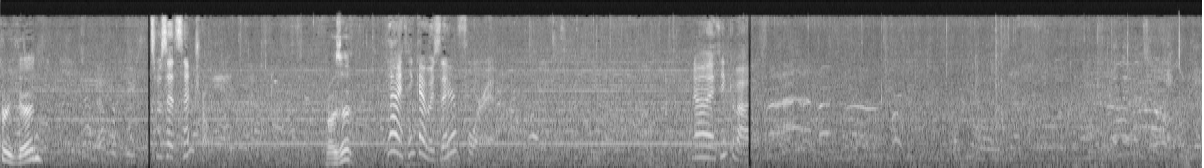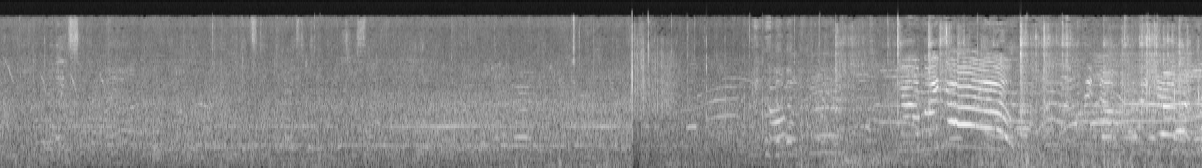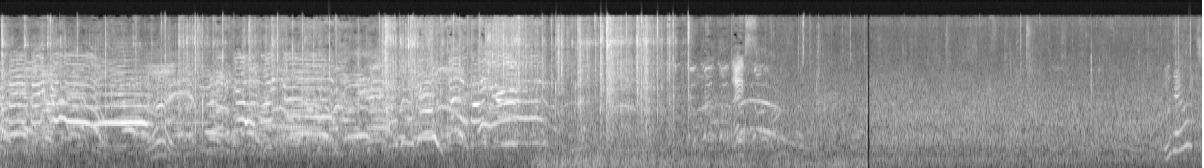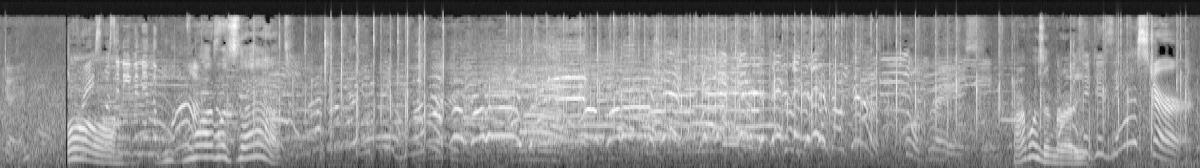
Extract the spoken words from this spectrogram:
pretty good. This was at Central. Was it? Yeah, I think I was there for it. Now that I think about it. Nice. Ooh, that looks good. Grace wasn't even in the block. What was that? I wasn't ready. It was a disaster.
